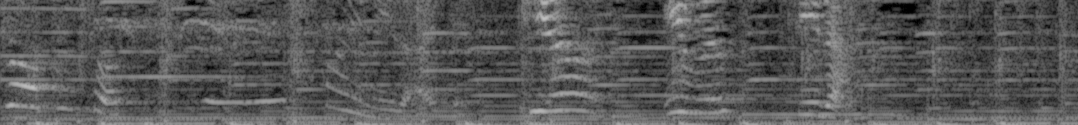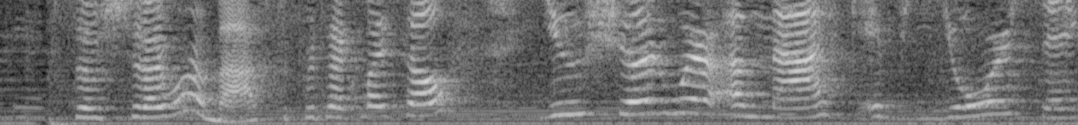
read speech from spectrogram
droplets are tiny this. Can't even see them. So should I wear a mask to protect myself? You should wear a mask if you're sick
